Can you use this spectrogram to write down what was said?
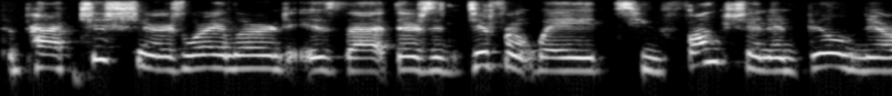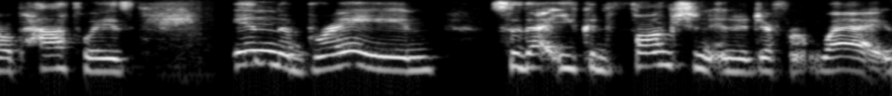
the practitioners, what I learned is that there's a different way to function and build neural pathways in the brain so that you can function in a different way.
